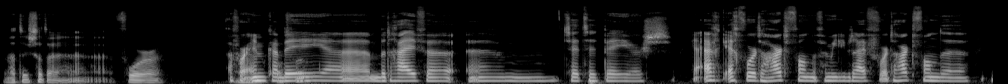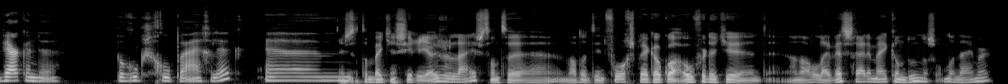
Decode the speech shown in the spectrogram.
Wat is dat uh, voor? Voor MKB-bedrijven, uh, um, ZZP'ers. Ja, eigenlijk echt voor het hart van de familiebedrijven, voor het hart van de werkende beroepsgroepen eigenlijk. Um, is dat een beetje een serieuze lijst? Want uh, we hadden het in het voorgesprek ook wel over dat je aan allerlei wedstrijden mee kan doen als ondernemer.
